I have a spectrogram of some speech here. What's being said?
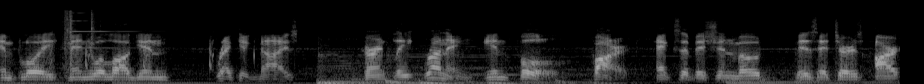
Employee manual login recognized. Currently running in full park exhibition mode. Visitors are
